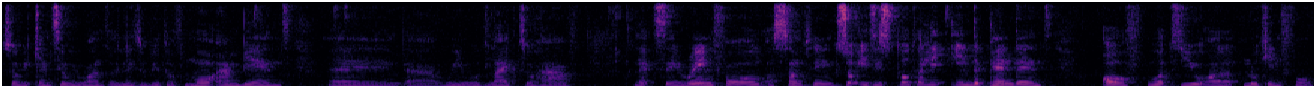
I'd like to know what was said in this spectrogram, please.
So we can say we want a little bit of more ambient and uh, we would like to have let's say rainfall or something so it is totally independent of what you are looking for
